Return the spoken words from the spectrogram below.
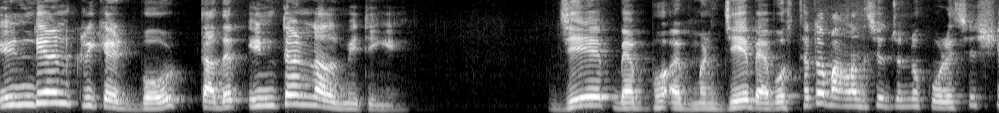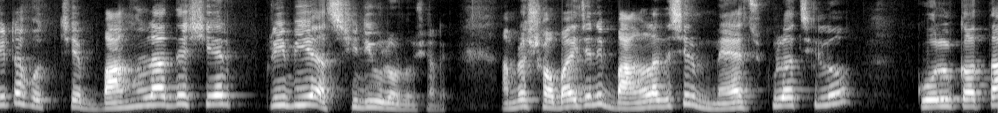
ইন্ডিয়ান ক্রিকেট বোর্ড তাদের ইন্টারনাল মিটিংয়ে যে মানে যে ব্যবস্থাটা বাংলাদেশের জন্য করেছে, সেটা হচ্ছে বাংলাদেশের প্রিভিয়াস শিডিউল অনুসারে। আমরা সবাই জানি বাংলাদেশের ম্যাচগুলো ছিল কলকাতা,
